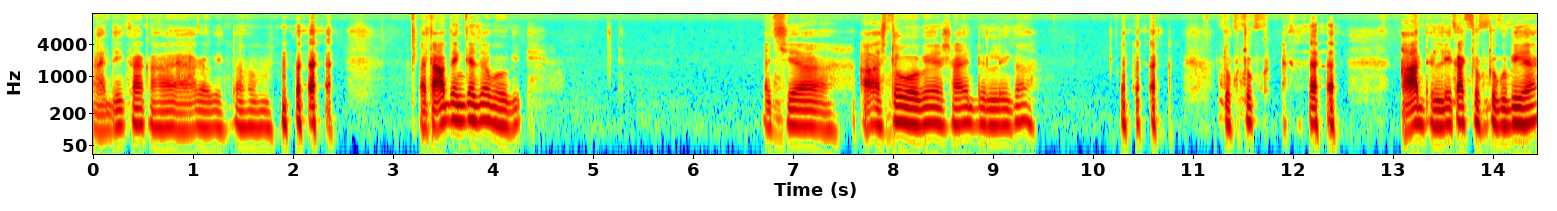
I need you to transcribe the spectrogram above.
शादी का कहा यार अभी तो हम। बता देंगे जब होगी। अच्छा आज तो वो भी है शायद दिल्ली का। टुक टुक आज दिल्ली का टुक टुक भी है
